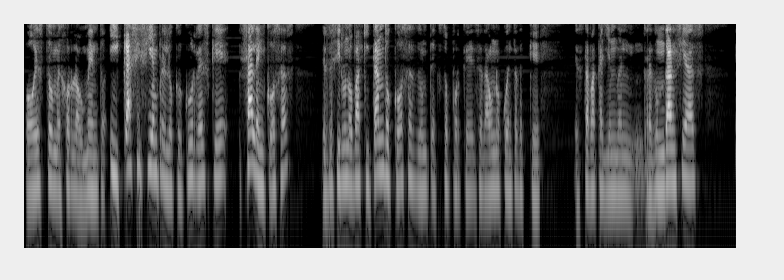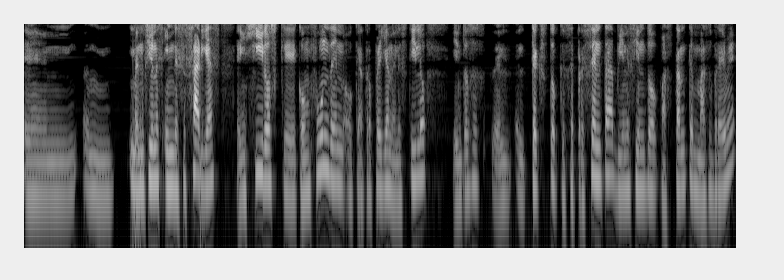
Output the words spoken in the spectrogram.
o esto mejor lo aumento. Y casi siempre lo que ocurre es que salen cosas, es decir, uno va quitando cosas de un texto porque se da uno cuenta de que estaba cayendo en redundancias, en, menciones innecesarias, en giros que confunden o que atropellan el estilo. Y entonces el, el texto que se presenta viene siendo bastante más breve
